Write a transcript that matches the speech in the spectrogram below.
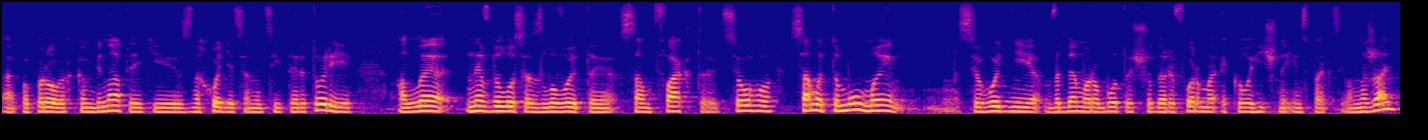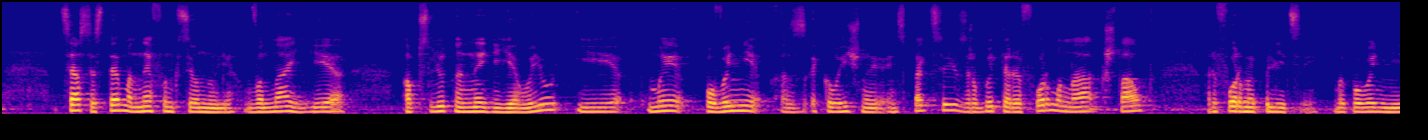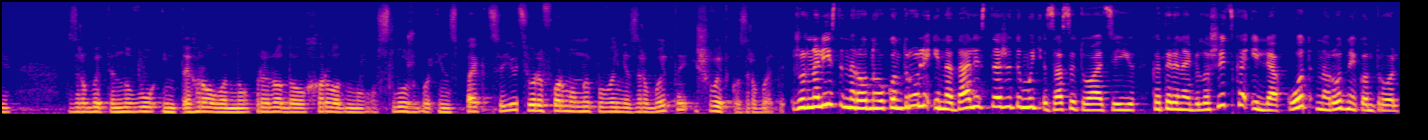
е, паперових комбінати, які знаходяться на цій території, але не вдалося зловити сам факт цього. Саме тому ми сьогодні ведемо роботу щодо реформи екологічної інспекції. На жаль, ця система не функціонує, вона є абсолютно недієвою, і ми повинні з екологічною інспекцією зробити реформу на кшталт реформи поліції. Ми повинні зробити нову інтегровану природоохоронну службу інспекцію. Цю реформу ми повинні зробити і швидко зробити. Журналісти народного контролю і надалі стежитимуть за ситуацією. Катерина Білошицька, Ілля Кот, Народний контроль.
